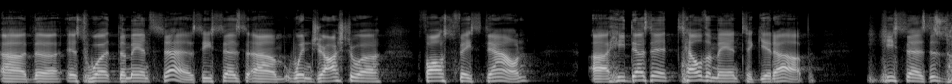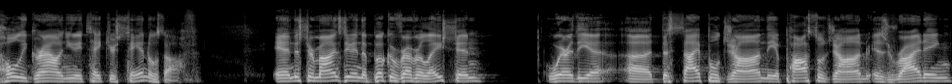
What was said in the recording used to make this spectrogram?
uh, the it's what the man says. He says um, when Joshua falls face down, uh, he doesn't tell the man to get up. He says, "This is holy ground. You need to take your sandals off." And this reminds me in the book of Revelation, where the uh, uh disciple John, the apostle John, is writing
